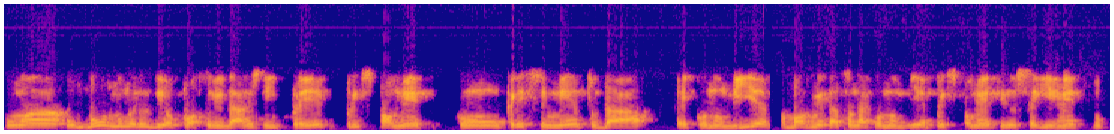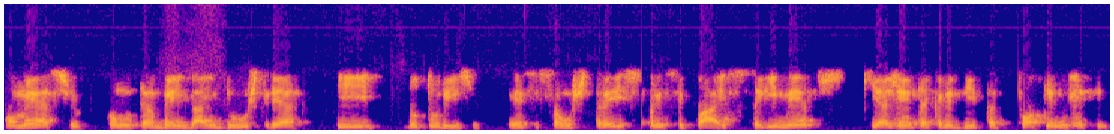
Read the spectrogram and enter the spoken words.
uma, um bom número de oportunidades de emprego, principalmente com o crescimento da economia, a movimentação da economia, principalmente no segmento do comércio, como também da indústria e do turismo. Esses são os três principais segmentos que a gente acredita fortemente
